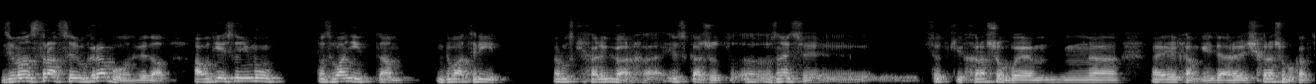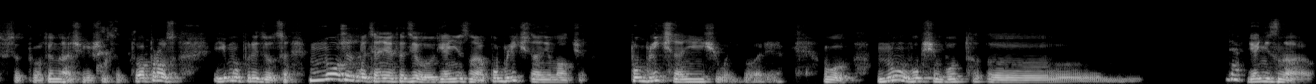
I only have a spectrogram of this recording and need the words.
Демонстрации в гробу он видал. А вот если ему позвонит там 2-3 русских олигарха и скажут, э, знаете, э, все-таки хорошо бы, э, Ильхам Гейдарович, хорошо бы как-то все-таки вот иначе решить этот вопрос, ему придется. Может быть, они это делают, я не знаю, публично они молчат. Публично они ничего не говорили. Вот. Ну, в общем, вот э, да. я не знаю,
